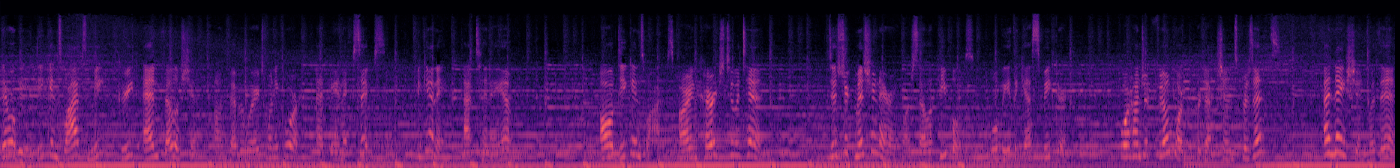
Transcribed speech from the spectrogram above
There will be a Deacon's Wives Meet, Greet, and Fellowship on February 24 at Annex 6, beginning at 10 a.m. All Deacon's Wives are encouraged to attend. District Missionary Marcella Peoples will be the guest speaker. 400 Filmwork Productions presents A Nation Within.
